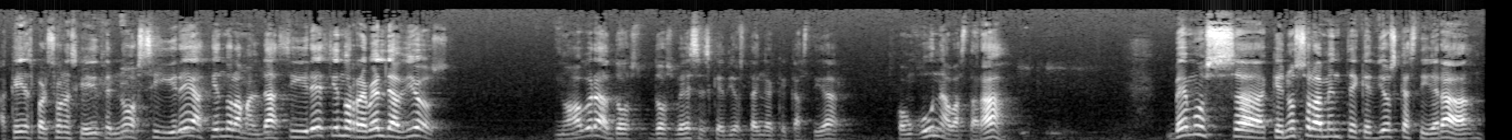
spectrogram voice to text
Aquellas personas que dicen, no, seguiré haciendo la maldad, seguiré siendo rebelde a Dios. No habrá dos, dos veces que Dios tenga que castigar. Con una bastará. Vemos uh, que no solamente que Dios castigará,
